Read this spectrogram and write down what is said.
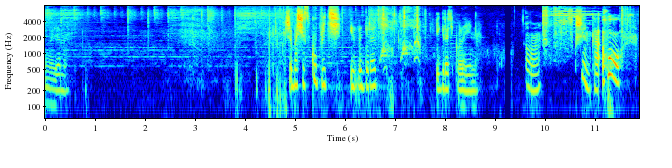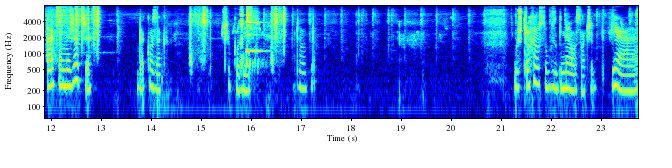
Ojej. Trzeba się skupić i wygrać. I grać kolejne. O, skrzynka. O, ale fajne rzeczy. Dobra, kozak. Szybko bierz. Dobra. Już trochę osób zginęło, znaczy dwie, ale...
